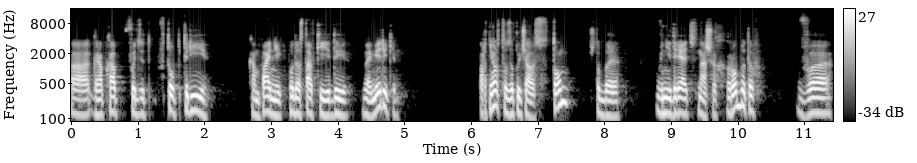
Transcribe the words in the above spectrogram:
А, GrabHub входит в топ-3 компаний по доставке еды в Америке. Партнерство заключалось в том, чтобы внедрять наших роботов в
